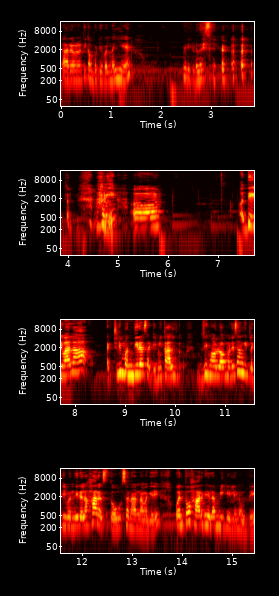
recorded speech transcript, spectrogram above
कारण ती कम्फर्टेबल नाही आहे पिढीकडे जायचं आणि देवाला ॲक्च्युली मंदिरासाठी मी काल जेव्हा व्लॉगमध्ये सांगितलं की मंदिराला हार असतो सणांना वगैरे पण तो हार घ्यायला मी गेले नव्हते.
